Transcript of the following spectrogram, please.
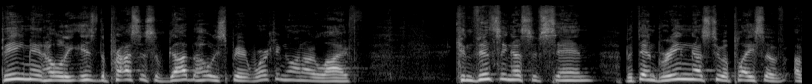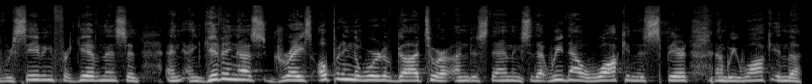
Being made holy is the process of God the Holy Spirit working on our life, convincing us of sin, but then bringing us to a place of, of receiving forgiveness and, and, and giving us grace, opening the Word of God to our understanding so that we now walk in the Spirit and we walk in the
